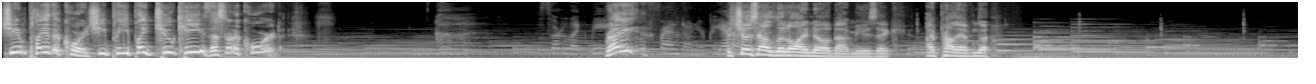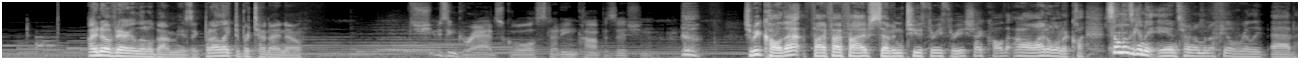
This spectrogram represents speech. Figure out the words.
She didn't play the chord. She he played two keys. That's not a chord. sort of like me. Right? Your friend on your piano. It shows how little I know about music. I probably have no. I know very little about music, but I like to pretend I know. She was in grad school studying composition. Should we call that 555 7233? Should I call that? Oh, I don't want to call. Someone's going to answer and I'm going to feel really bad.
